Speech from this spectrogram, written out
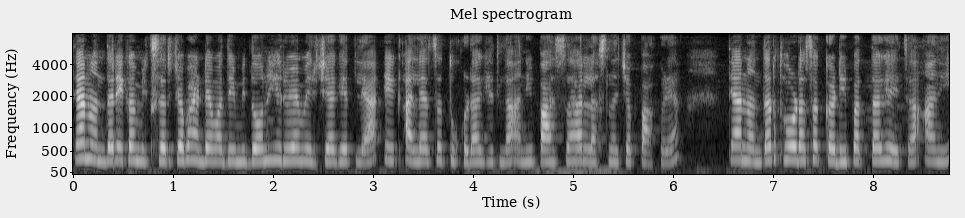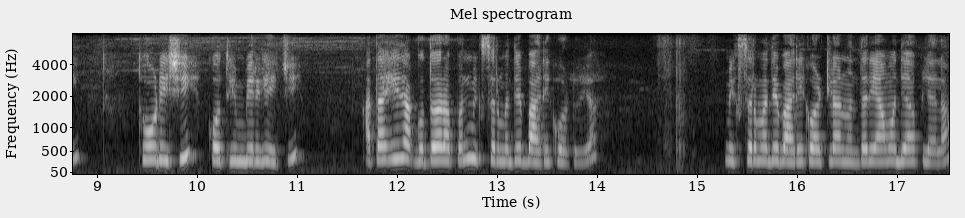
त्यानंतर एका मिक्सरच्या भांड्यामध्ये मी दोन हिरव्या मिरच्या घेतल्या एक आल्याचा तुकडा घेतला आणि पाच सहा लसणाच्या पाकळ्या. त्यानंतर थोडासा कढीपत्ता घ्यायचा आणि थोडीशी कोथिंबीर घ्यायची. आता हे अगोदर आपण मिक्सरमध्ये बारीक वाटूया. मिक्सरमध्ये बारीक वाटल्यानंतर यामध्ये आपल्याला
